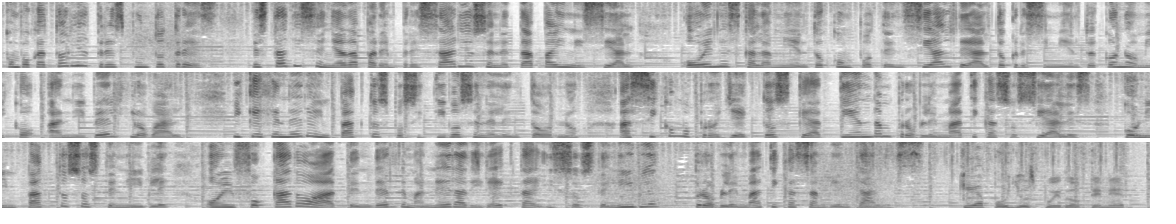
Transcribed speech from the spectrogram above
convocatoria 3.3 está diseñada para empresarios en etapa inicial o en escalamiento con potencial de alto crecimiento económico a nivel global y que genere impactos positivos en el entorno, así como proyectos que atiendan problemáticas sociales con impacto sostenible o enfocado a atender de manera directa y sostenible problemáticas ambientales. ¿Qué apoyos puedo obtener?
